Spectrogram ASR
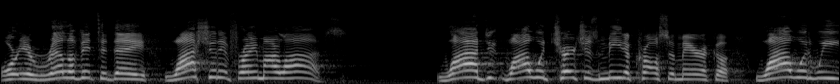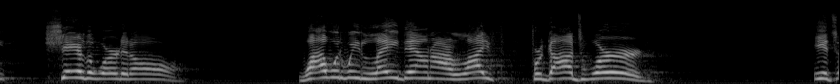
or irrelevant today, why should it frame our lives? Why, do, why would churches meet across America? Why would we share the word at all? Why would we lay down our life for God's word? It's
